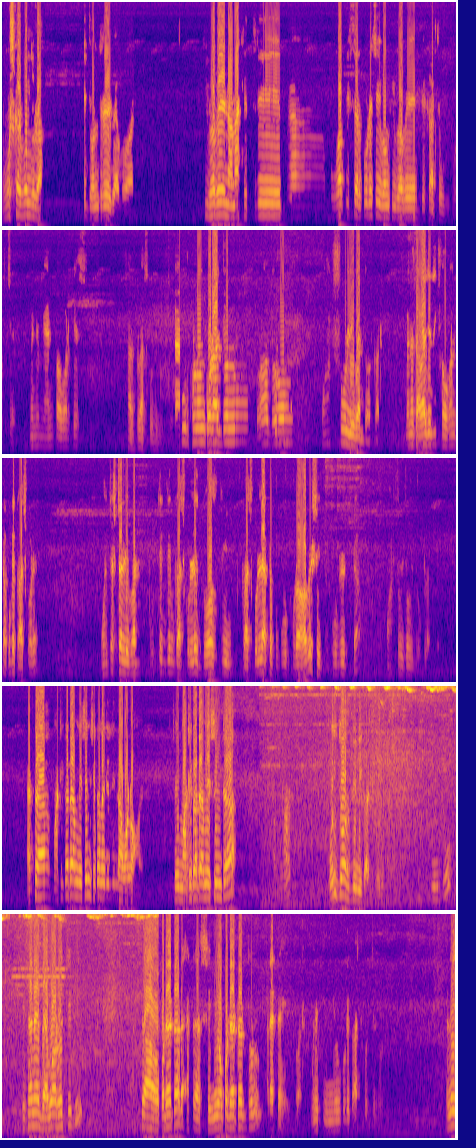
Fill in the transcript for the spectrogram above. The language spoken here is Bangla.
নমস্কার বন্ধুরা যন্ত্রের ব্যবহার। কীভাবে নানা ক্ষেত্রে প্রভাব বিস্তার করেছে এবং কীভাবে বেকার তৈরি করছে। মানে ম্যান পাওয়ারকে সারপ্লাস করে দিচ্ছে। পুকুর খনন করার জন্য ধরুন পাঁচশো লেবার দরকার। মানে তারা যদি ছ ঘণ্টা করে কাজ করে, পঞ্চাশটা লেবার প্রত্যেক দিন কাজ করলে দশ দিন কাজ করলে একটা পুকুর খোঁড়া হবে, সেই পুকুরটা পাঁচশো জন লোক লাগবে। একটা মাটি কাটা মেশিন সেখানে যদি নামানো হয়, সেই মাটি কাটা মেশিনটা আপনার ওই দশ দিনই কাজ করবে। কিন্তু সেখানে ব্যবহার হচ্ছে কি, একটা অপারেটার একটা সেমি অপারেটর ধরুন, আর একটা হেল্পার মানে তিনজন করে কাজ করছে ধরুন। তাহলে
